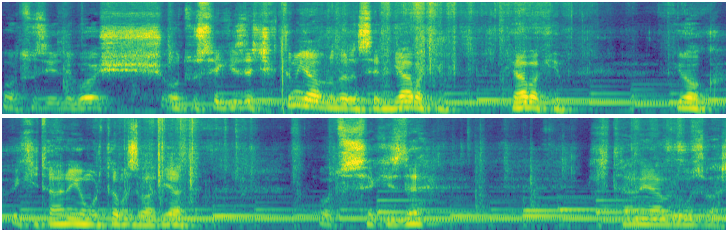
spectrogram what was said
37 boş. 38'de çıktı mı yavruların senin? Gel bakayım. Gel bakayım. Yok. iki tane yumurtamız var. Yat. 38'de iki tane yavrumuz var.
